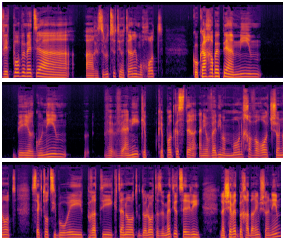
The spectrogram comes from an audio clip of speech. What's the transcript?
ופה באמת זה הרזולוציות היותר נמוכות, כל כך הרבה פעמים בארגונים, ואני כפודקאסטר, אני עובד עם המון חברות שונות, סקטור ציבורי, פרטי, קטנות, גדולות, אז באמת יוצא לי לשבת בחדרים שונים.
